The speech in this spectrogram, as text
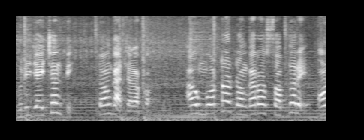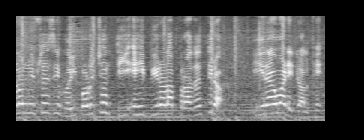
ଭୁଲି ଯାଇଛନ୍ତି ଡଙ୍ଗା ଚାଳକ। ଆଉ ମୋଟର ଡଙ୍ଗାର ଶବ୍ଦରେ ଅଣନିଶ୍ୱାସୀ ହୋଇପଡ଼ୁଛନ୍ତି ଏହି ବିରଳ ପ୍ରଜାତିର ଇରାୱାଡି ଡଲଫିନ୍।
